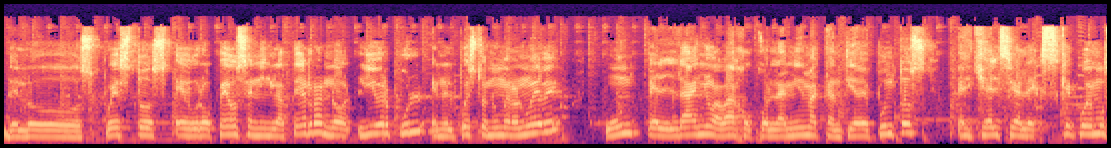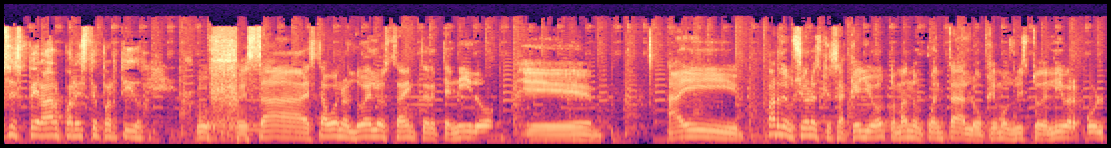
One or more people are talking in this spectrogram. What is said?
de los puestos europeos en Inglaterra, no, Liverpool en el puesto número 9, un peldaño abajo con la misma cantidad de puntos. El Chelsea, Alex, ¿qué podemos esperar para este partido? Uf, está, está bueno el duelo, está entretenido. Eh, hay un par de opciones que saqué yo, tomando en cuenta lo que hemos visto de Liverpool,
